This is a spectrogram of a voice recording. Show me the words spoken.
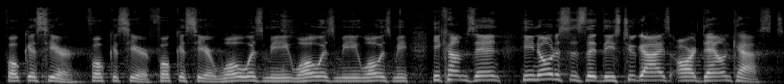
Focus here, focus here, focus here. Woe is me, woe is me, woe is me. He comes in, he notices that these two guys are downcast,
